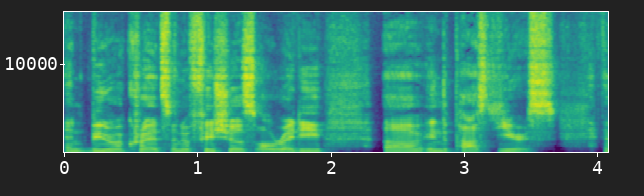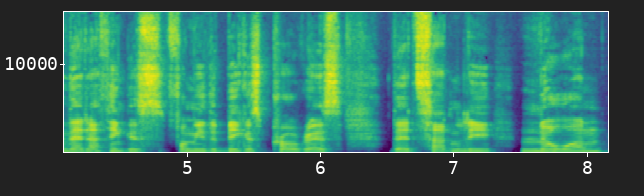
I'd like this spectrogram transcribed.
and bureaucrats and officials already uh, in the past years. And that i think is for me the biggest progress that suddenly no one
